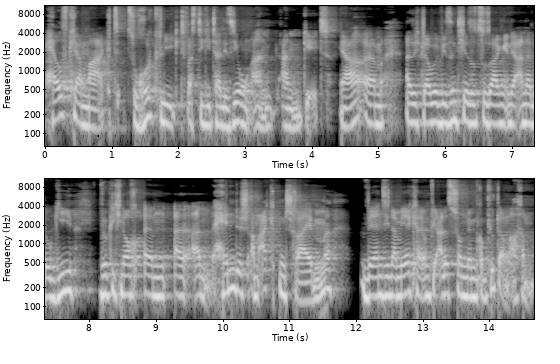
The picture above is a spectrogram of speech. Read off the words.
Healthcare-Markt zurückliegt, was Digitalisierung an, angeht. Ja, ähm, also ich glaube, wir sind hier sozusagen in der Analogie wirklich noch ähm, äh, händisch am Akten schreiben, während sie in Amerika irgendwie alles schon mit dem Computer machen.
